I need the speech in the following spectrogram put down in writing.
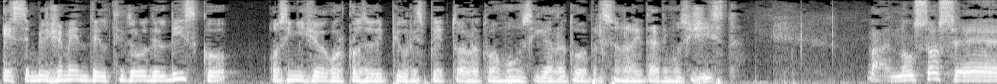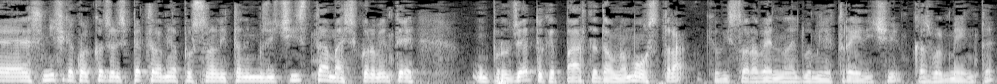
È semplicemente il titolo del disco o significa qualcosa di più rispetto alla tua musica, alla tua personalità di musicista? Ma non so se significa qualcosa rispetto alla mia personalità di musicista, ma è sicuramente un progetto che parte da una mostra che ho visto a Ravenna nel 2013, casualmente,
